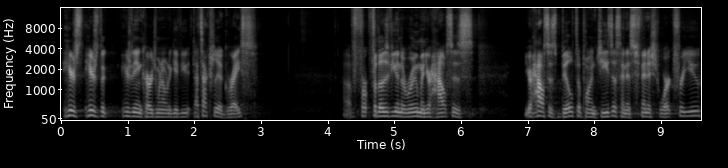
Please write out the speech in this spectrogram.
Here's, here's, the, here's the encouragement I want to give you that's actually a grace. Uh, for, for those of you in the room and your house is your house is built upon Jesus and his finished work for you,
